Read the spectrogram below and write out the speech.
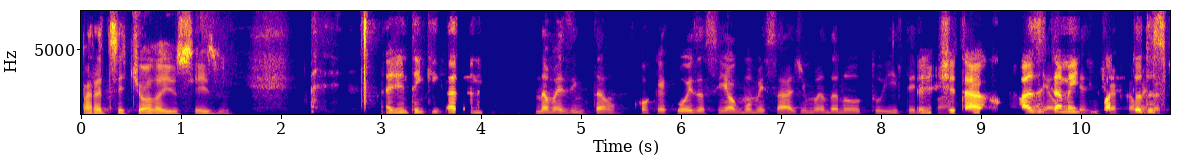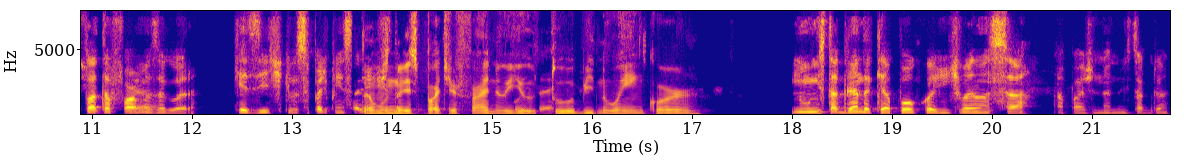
Para de ser tchola aí, vocês, velho. A gente tem que né? Não, mas então, qualquer coisa assim, alguma mensagem, manda no Twitter. A pá. gente tá basicamente em todas as plataformas É. agora que existe, que você pode pensar. tá no Spotify, no é. YouTube, no Anchor. no Instagram daqui a pouco a gente vai lançar a página no Instagram.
